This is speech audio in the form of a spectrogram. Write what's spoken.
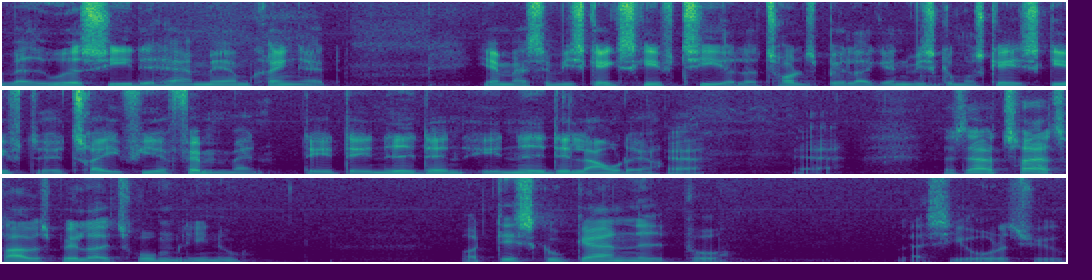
været ude at sige det her med omkring, at jamen altså, vi skal ikke skifte 10 eller 12 spillere igen. Vi skal måske skifte 3, 4, 5 mand. Det, det er nede i, den, nede i det lav der. Ja, ja. Altså, der er 33 spillere i truppen lige nu. Og det skulle gerne ned på, lad os sige 28.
